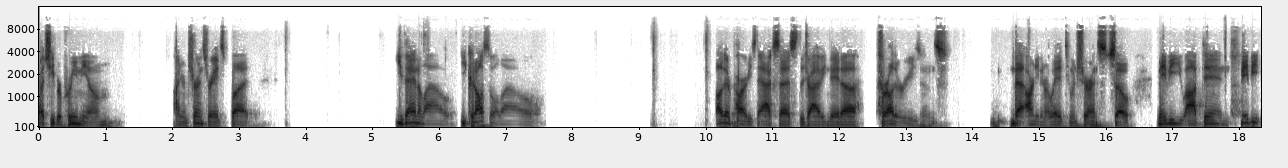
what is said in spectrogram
a cheaper premium on your insurance rates, but you then allow you could also allow other parties to access the driving data for other reasons that aren't even related to insurance. So maybe you opt in, maybe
